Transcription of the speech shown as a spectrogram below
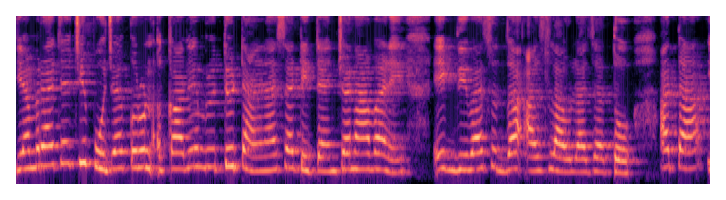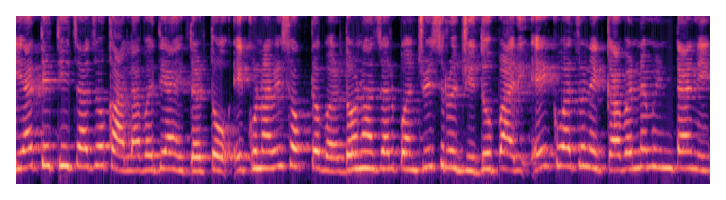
यमराजाची पूजा करून अकाली मृत्यू टाळण्यासाठी त्यांच्या नावाने एक दिवासुद्धा आज लावला जातो. आता या तिथीचा जो कालावधी आहे तर तो एकोणावीस ऑक्टोबर दोन हजार पंचवीस रोजी दुपारी एक वाजून एकावन्न मिनिटांनी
